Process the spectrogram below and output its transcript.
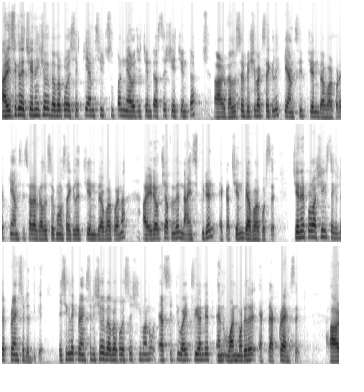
আর এই সাইকেলের চেন হিসেবে ব্যবহার করা হয়েছে কেএম সিট সুপার ন্যারো যে চেনটা আছে, সেই চেনটা আর ভ্যালুসের বেশিরভাগ সাইকেলে কেএম সিট চেন ব্যবহার করে। কেএম সি ছাড়া ভ্যালুসের কোনো সাইকেলের চেন ব্যবহার করে না। আর এটা হচ্ছে আপনাদের নাইন স্পিডের একটা চেন ব্যবহার করছে। চেনের পর আসি সাইকেলটা ক্র্যাঙ্ক সেটের দিকে। এই সাইকেলের ক্র্যাঙ্ক সেট হিসেবে ব্যবহার করেছে Shimano FCT Y three hundred and one মডেলের একটা ক্র্যাঙ্ক সেট আর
